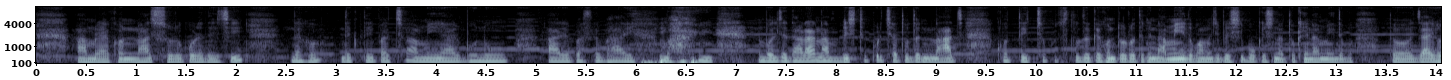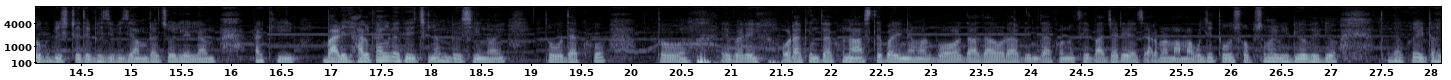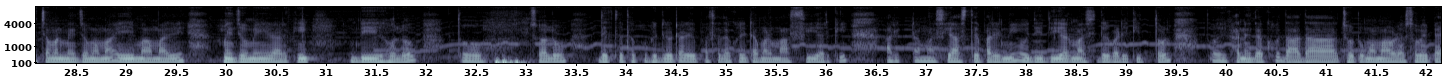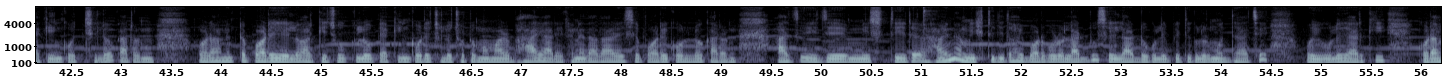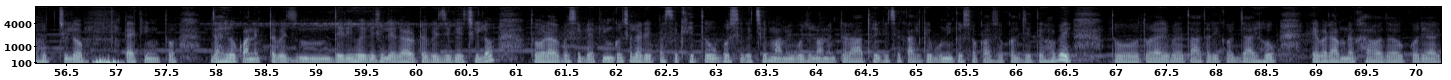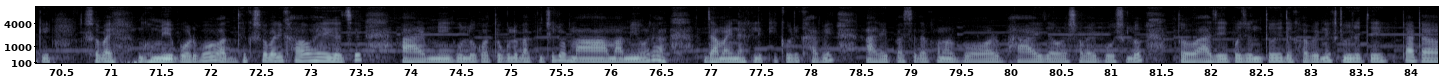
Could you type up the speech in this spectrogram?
আমরা এখন নাচ শুরু করে দিয়েছি। দেখো, দেখতেই পাচ্ছ আমি আর বনু আর এ পাশে ভাই ভাই বলছে, দাঁড়া না, বৃষ্টি পড়ছে, তোদের নাচ করতে ইচ্ছে করছে, তোদেরকে এখন টোটো থেকে নামিয়ে দেবো, আমি যে বেশি বকিস না তোকে নামিয়ে দেবো। তো যাই হোক, বৃষ্টিতে ভিজে ভিজে আমরা চলে এলাম। আর কি, বাড়ি হালকা হালকা পেয়েছিলাম বেশি নয়। তো দেখো তো এবারে ওরা কিন্তু এখনও আসতে পারিনি, আমার বর, দাদা, ওরা কিন্তু এখনও সেই বাজারে আছে। আর আমার মামা বলছে, তোর সবসময় ভিডিও ভিডিও তো দেখো, এটা হচ্ছে আমার মেজো মামা। এই মামারই, মেজো মেয়ের আর কি বিয়ে হলো। তো চলো দেখতে থাকো ভিডিওটার এই পাশে দেখো এটা আমার মাসি আর কি। আরেকটা মাসি আসতে পারেনি, ওই দিদি আর মাসিদের বাড়ি কীর্তন। তো এখানে দেখো দাদা, ছোটো মামা, ওরা সবাই প্যাকিং করছিল, কারণ ওরা অনেকটা পরে এলো, আর কিছু কিছুগুলো প্যাকিং করেছিল ছোটো মামার ভাই, আর এখানে দাদা এসে পরে করল, কারণ আজ এই যে মিষ্টির, হয় না, মিষ্টি দিতে হয় বড় বড় লাড্ডু, সেই লাড্ডুগুলি পেটিগুলোর মধ্যে আছে, ওইগুলোই আর কি করা হচ্ছিল প্যাকিং তো যাই হোক, অনেকটা দেরি হয়ে গেছিল, এগারোটা বেজে গেছিল, তো ওরা পাশে প্যাকিং করছিল, আর এই পাশে খেতেও বসে গেছে মামি বলছিল, অনেকটা রাত হয়ে গেছে, কালকে বুনিকে সকাল সকাল যেতে হবে। তো তোরা এবারে তাড়াতাড়ি কর, যাই হোক, এবার আমরা খাওয়া দাওয়া করে আর কি সবাই ঘুমিয়ে পড়ব। অর্ধেক সবারই খাওয়া হয়ে গেছে। আর মেয়েগুলো কতগুলো বাকি ছিল? মা, মামি, ওরা। জামাই না খেলে কী করে খাবে? আর এর পাশে দেখো আমার বর, ভাই, যা ওরা সবাই বসল। তো আজ এই পর্যন্তই, দেখা হবে নেক্সট ভিডিওতে টাটা।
